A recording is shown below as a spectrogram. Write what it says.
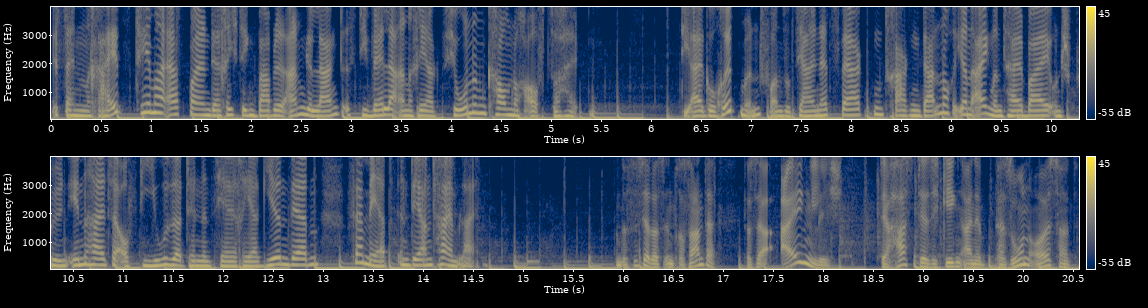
Ist ein Reizthema erstmal in der richtigen Bubble angelangt, ist die Welle an Reaktionen kaum noch aufzuhalten. Die Algorithmen von sozialen Netzwerken tragen dann noch ihren eigenen Teil bei und spülen Inhalte, auf die User tendenziell reagieren werden, vermehrt in deren Timeline. Und das ist ja das Interessante, dass er eigentlich der Hass, der sich gegen eine Person äußert,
